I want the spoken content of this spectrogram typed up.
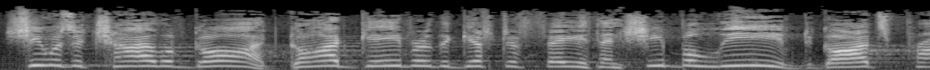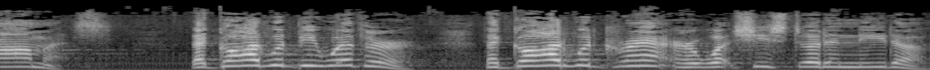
She was a child of God. God gave her the gift of faith, and she believed God's promise that God would be with her, that God would grant her what she stood in need of.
